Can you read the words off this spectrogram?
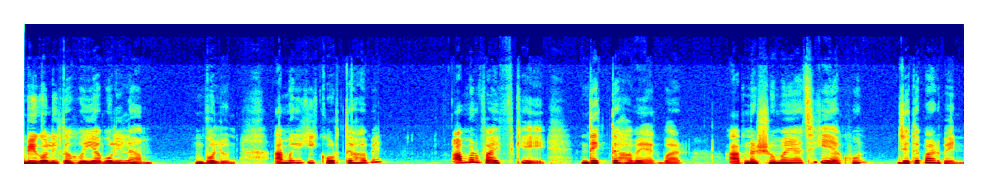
বিগলিত হইয়া বলিলাম, বলুন, আমাকে কি করতে হবে? আমার ওয়াইফকে দেখতে হবে একবার। আপনার সময় আছে কি এখন? যেতে পারবেন?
